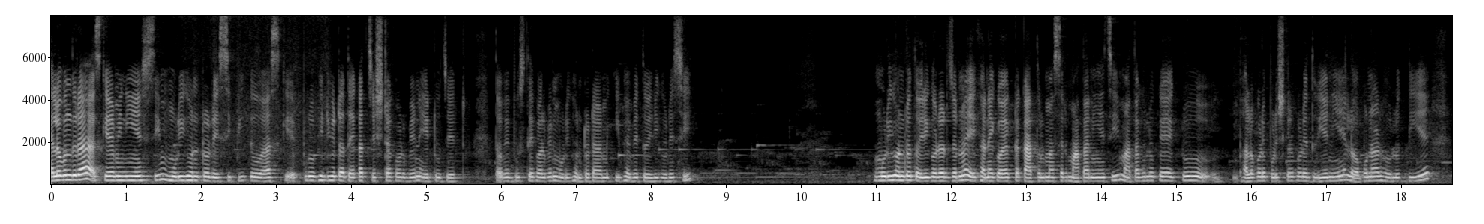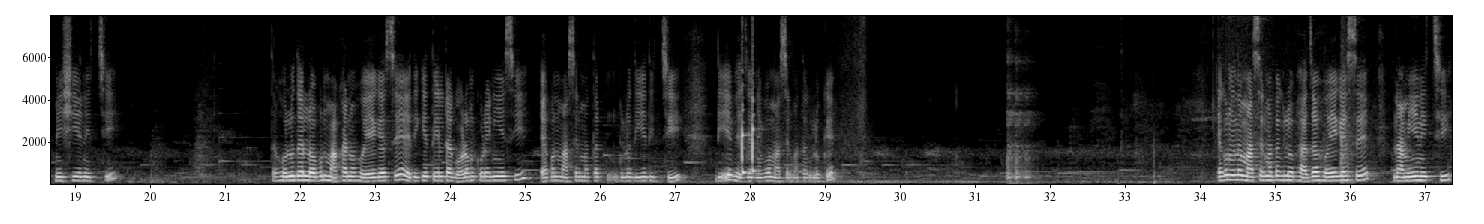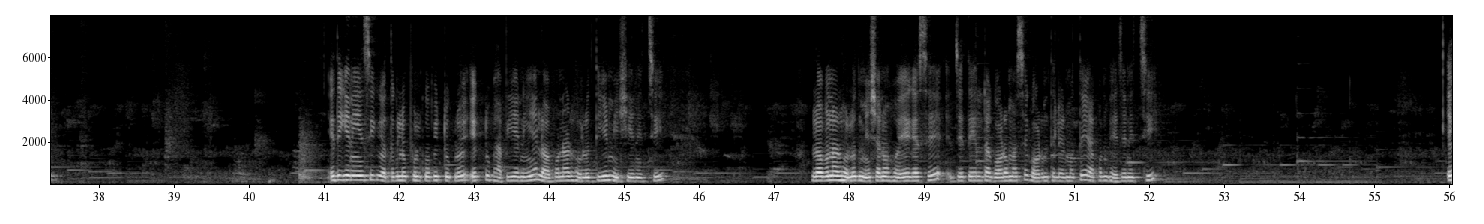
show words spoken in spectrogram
Hello বন্ধুরা, আজকে আমি নিয়ে এসেছি মুড়ি ঘন্ট রেসিপি তো আজকে পুরো ভিডিওটা দেখার চেষ্টা করবেন এ টু জেড তবে বুঝতে পারবেন মুড়ি ঘন্টটা আমি কীভাবে তৈরি করেছি। মুড়ি ঘন্ট তৈরি করার জন্য এখানে কয়েকটা কাতল মাছের মাথা নিয়েছি। মাথাগুলোকে একটু ভালো করে পরিষ্কার করে ধুয়ে নিয়ে লবণ আর হলুদ দিয়ে মিশিয়ে নিচ্ছি। তা হলুদ আর লবণ মাখানো হয়ে গেছে। এদিকে তেলটা গরম করে নিয়েছি। এখন মাছের মাথাগুলো দিয়ে দিচ্ছি। দিয়ে ভেজে নেব মাছের মাথাগুলোকে। এখন কিন্তু মাছের মাথাগুলো ভাজা হয়ে গেছে, নামিয়ে নিচ্ছি। এদিকে নিয়েছি কতগুলো ফুলকপির টুকরো, একটু ভাপিয়ে নিয়ে লবণ আর হলুদ দিয়ে মিশিয়ে নিচ্ছি। লবণ আর হলুদ মেশানো হয়ে গেছে, যে তেলটা গরম আছে গরম তেলের মধ্যে এখন ভেজে নিচ্ছি।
